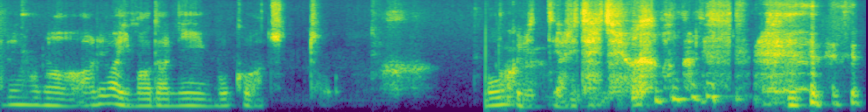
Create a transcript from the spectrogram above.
あれはな、あれは未だに僕はちょっと、文句言ってやりたいというか。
